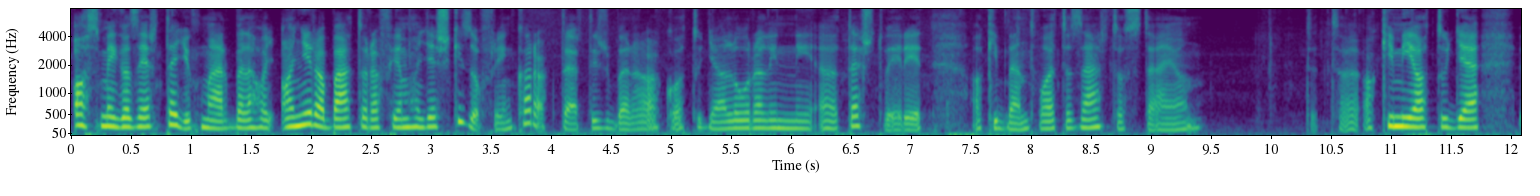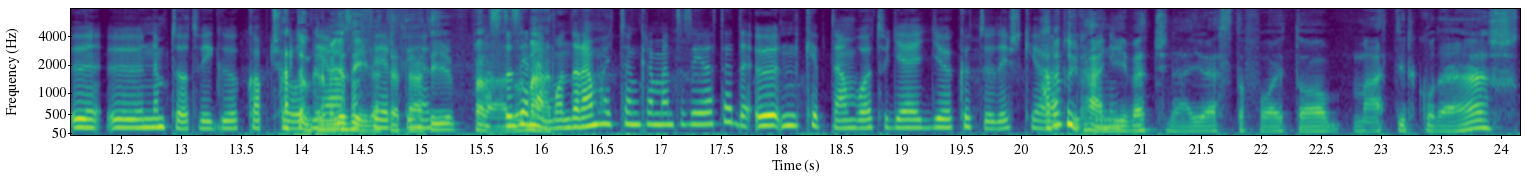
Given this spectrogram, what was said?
Azt még azért tegyük már bele, hogy annyira bátor a film, hogy egy skizofrén karaktert is belerakott, ugye a Laura Linney testvérét, aki bent volt az osztályon tehát, aki miatt ugye ő, ő nem tudott végül kapcsolódni hát a, az a élete, tehát Azt azért már. nem mondanám, hogy tönkrement az élete, de ő képten volt ugye egy kötődést kialakítani. Hát nem tudjuk hány évet csinálja ezt a fajta mártirkodást.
